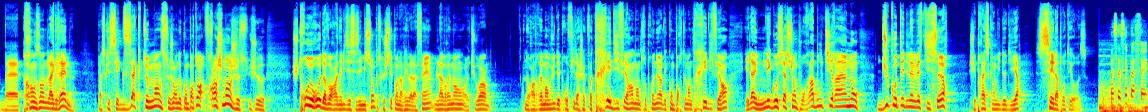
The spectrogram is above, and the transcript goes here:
ben, prends-en de la graine. Parce que c'est exactement ce genre de comportement. Franchement, je, je, je suis trop heureux d'avoir analysé ces émissions parce que je sais qu'on arrive à la fin. Là, vraiment, tu vois, on aura vraiment vu des profils à chaque fois très différents d'entrepreneurs, des comportements très différents. Et là, une négociation pour aboutir à un nom du côté de l'investisseur, j'ai presque envie de dire, c'est l'apothéose. Bah ça s'est pas fait.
